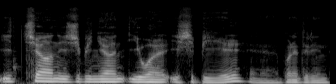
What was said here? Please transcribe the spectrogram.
2022년 2월 22일 예, 보내드린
